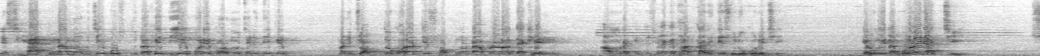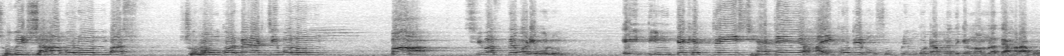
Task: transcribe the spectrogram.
যে স্যাট নামক যে বস্তুটাকে দিয়ে পরে কর্মচারীদেরকে মানে জব্দ করার যে স্বপ্নটা আপনারা দেখেন, আমরা কিন্তু সেটাকে ধাক্কা দিতে শুরু করেছি। এবং এটা বলে যাচ্ছি, সুবীর সাহা বলুন বা শুভঙ্কর ব্যানার্জি বলুন বা শ্রীবাস্তবাড়ি বলুন, এই তিনটে ক্ষেত্রেই স্যাটে, হাইকোর্ট এবং সুপ্রিম কোর্টে আপনাদেরকে মামলাতে হারাবো।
